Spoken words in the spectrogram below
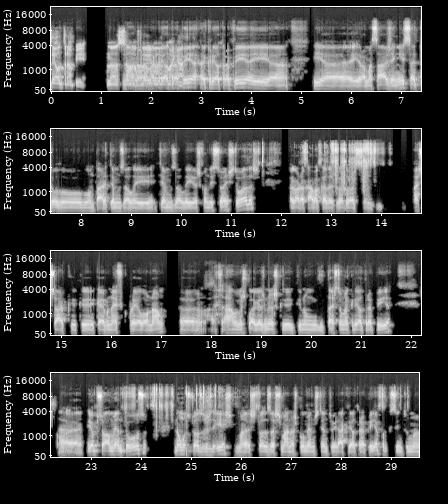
crioterapia. Na não, não, não, a crioterapia, a crioterapia e a, e a hidromassagem, isso é tudo voluntário, temos ali, temos ali as condições todas, agora acaba cada jogador achar que, que, que é benéfico para ele ou não, Uh, há alguns colegas meus que, que não detestam a crioterapia. Uh, eu pessoalmente uso, não uso todos os dias, mas todas as semanas pelo menos tento ir à crioterapia porque sinto-me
